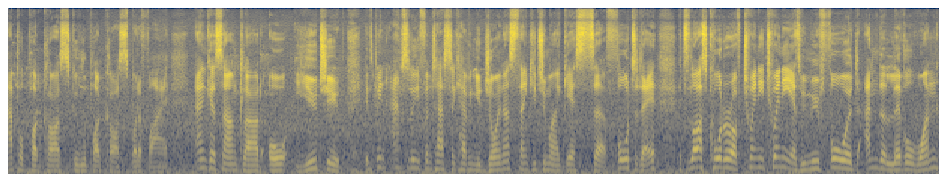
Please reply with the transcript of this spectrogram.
Apple Podcasts, Google Podcasts, Spotify, SoundCloud, or YouTube. It's been absolutely fantastic having you join us. Thank you to my guests uh, for today. It's the last quarter of 2020 as we move forward under level one.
